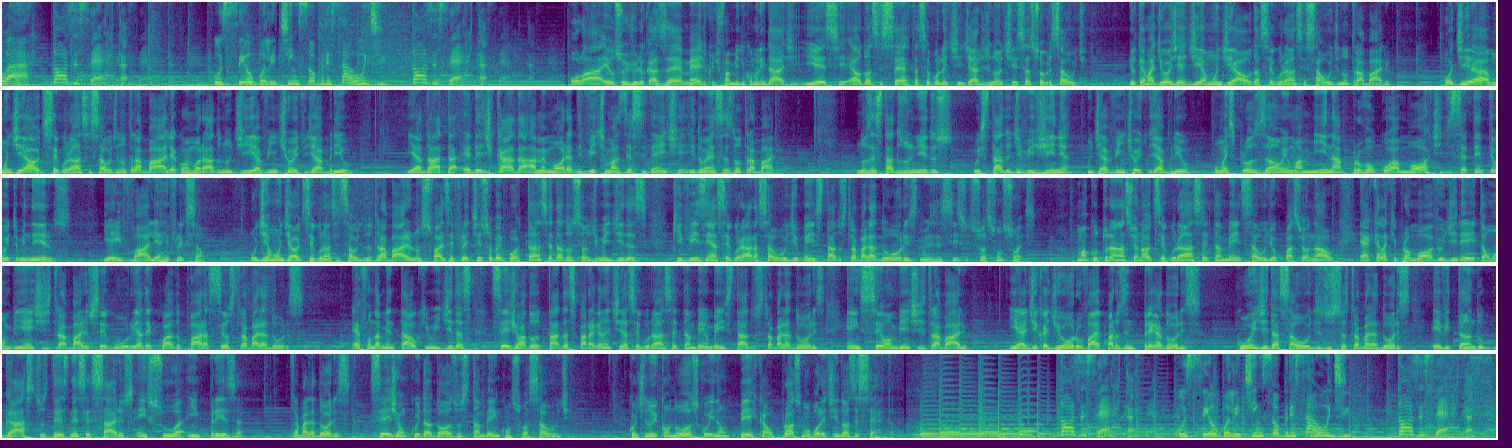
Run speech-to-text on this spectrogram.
No ar, Dose Certa. O seu boletim sobre saúde. Dose Certa. Olá, eu sou Júlio Cazé, médico de família e comunidade, e esse é o Dose Certa, seu boletim diário de notícias sobre saúde. E o tema de hoje é Dia Mundial da Segurança e Saúde no Trabalho. O Dia Mundial de Segurança e Saúde no Trabalho é comemorado no dia 28 de abril. E a data é dedicada à memória de vítimas de acidente e doenças no trabalho. Nos Estados Unidos, o estado de Virgínia, no dia 28 de abril, uma explosão em uma mina provocou a morte de 78 mineiros. E aí vale a reflexão. O Dia Mundial de Segurança e Saúde do Trabalho nos faz refletir sobre a importância da adoção de medidas que visem assegurar a saúde e o bem-estar dos trabalhadores no exercício de suas funções. Uma cultura nacional de segurança e também de saúde ocupacional é aquela que promove o direito a um ambiente de trabalho seguro e adequado para seus trabalhadores. É fundamental que medidas sejam adotadas para garantir a segurança e também o bem-estar dos trabalhadores em seu ambiente de trabalho. E a dica de ouro vai para os empregadores. Cuide da saúde dos seus trabalhadores, evitando gastos desnecessários em sua empresa. Trabalhadores, sejam cuidadosos também com sua saúde. Continue conosco e não perca o próximo Boletim Dose Certa. Dose Certa. O seu boletim sobre saúde. Dose Certa.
